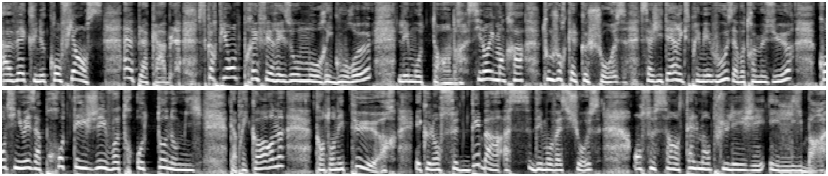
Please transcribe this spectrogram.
avec une confiance implacable. Scorpion, préférez aux mots rigoureux les mots tendres. Sinon, il manquera toujours quelque chose. Sagittaire, exprimez-vous à votre mesure. Continuez à protéger votre autonomie. Capricorne, quand on est pur et que l'on se débarrasse des mauvaises choses, on se sent tellement plus léger et libre.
